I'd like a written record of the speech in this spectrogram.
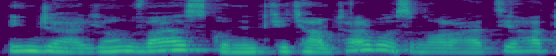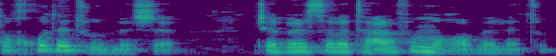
این جریان وضع کنید که کمتر باعث ناراحتی حتی خودتون بشه چه برسه به طرف مقابلتون.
